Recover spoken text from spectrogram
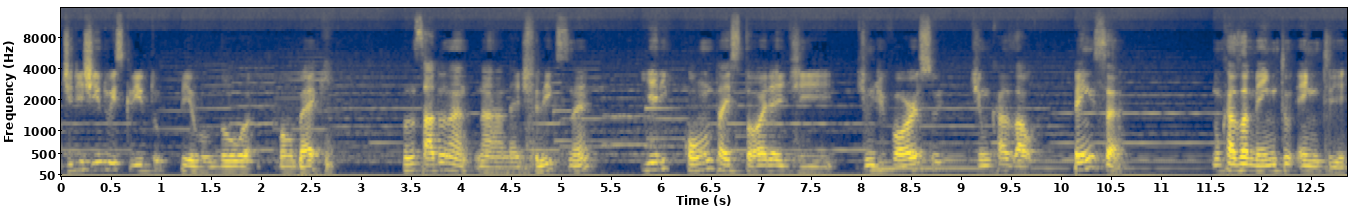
dirigido e escrito pelo Noah Baumbach, lançado na, na Netflix, né? E ele conta a história de, de um divórcio de um casal. Pensa num casamento entre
